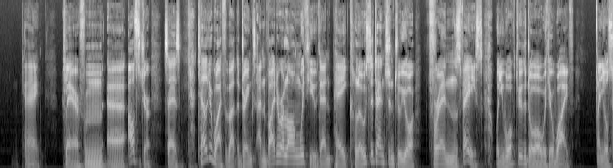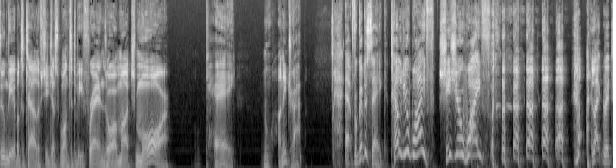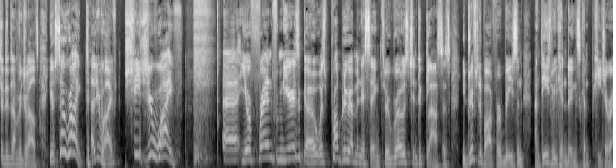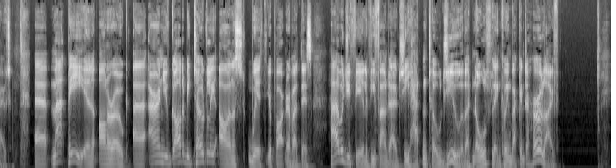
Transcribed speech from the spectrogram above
Okay. Claire from uh, Ulster says, Tell your wife about the drinks and invite her along with you. Then pay close attention to your friend's face when you walk through the door with your wife. And you'll soon be able to tell if she just wanted to be friends or much more. Okay. Oh, honey trap. Uh, for goodness sake, tell your wife. She's your wife. I like Richard in Tunbridge Wells. You're so right. Tell your wife. She's your wife. Uh, your friend from years ago was probably reminiscing through rose tinted glasses. You drifted apart for a reason, and these rekindlings can peter out. Uh, Matt P. in Honor Oak. Uh, Aaron, you've got to be totally honest with your partner about this. How would you feel if you found out she hadn't told you about an old fling coming back into her life?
